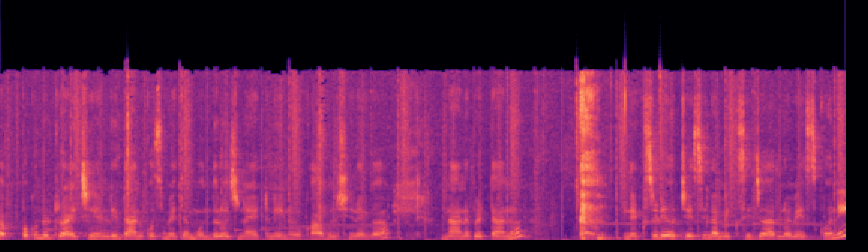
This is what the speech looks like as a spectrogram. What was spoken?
తప్పకుండా ట్రై చేయండి. దానికోసం అయితే ముందు రోజు నైట్ నేను కాబులి శనగ నానబెట్టాను. నెక్స్ట్ డే వచ్చేసి ఇలా మిక్సీ జార్లో వేసుకొని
